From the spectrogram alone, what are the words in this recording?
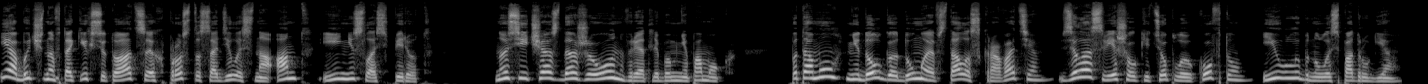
И обычно в таких ситуациях просто садилась на ант и неслась вперед. Но сейчас даже он вряд ли бы мне помог. Потому, недолго думая, встала с кровати, взяла с вешалки теплую кофту и улыбнулась подруге.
